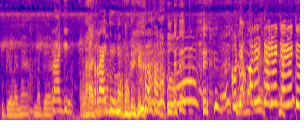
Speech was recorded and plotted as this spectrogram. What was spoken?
കുട്ടികളെ റാഗിങ് നടന്നുകൊണ്ടിരിക്കുന്നത് ഒരു മിനിറ്റ് ഒരു മിനിറ്റ് ഒരു മിനിറ്റ്.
